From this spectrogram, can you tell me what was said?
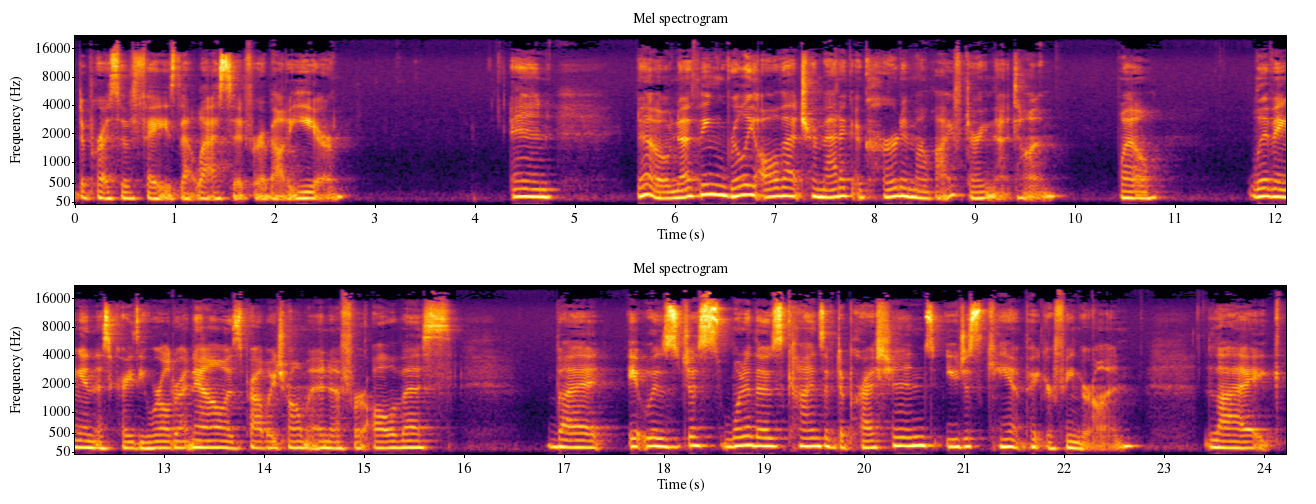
depressive phase that lasted for about a year. And no, nothing really all that traumatic occurred in my life during that time. Well, living in this crazy world right now is probably trauma enough for all of us. But it was just one of those kinds of depressions you just can't put your finger on. Like,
